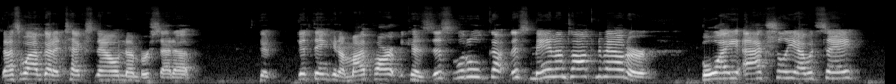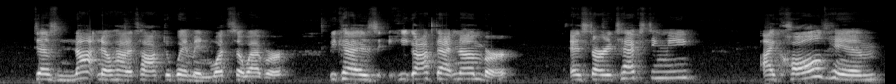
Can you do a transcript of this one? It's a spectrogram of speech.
That's why I've got a text now number set up good good thinking on my part because this little this man I'm talking about or boy actually I would say does not know how to talk to women whatsoever because he got that number and started texting me. I called him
